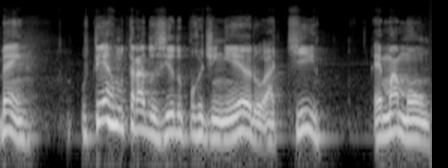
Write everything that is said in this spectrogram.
Bem, o termo traduzido por dinheiro aqui é mamon,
